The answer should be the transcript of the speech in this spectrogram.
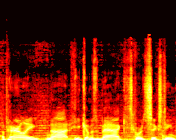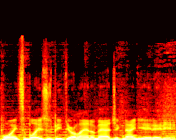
Apparently not. He comes back. He scored 16 points. The Blazers beat the Orlando Magic 98-88.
